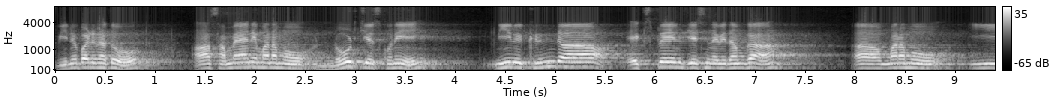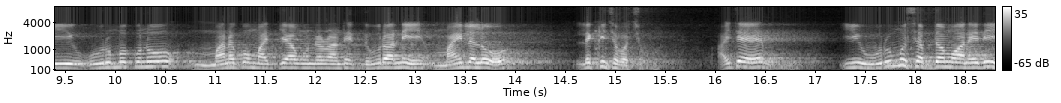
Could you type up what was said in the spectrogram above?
వినబడినదో ఆ సమయాన్ని మనము నోట్ చేసుకొని నేను క్రింద ఎక్స్ప్లెయిన్ చేసిన విధంగా మనము ఈ ఉరుముకును మనకు మధ్య ఉన్నటువంటి దూరాన్ని మైళ్ళలో లెక్కించవచ్చు. అయితే ఈ ఉరుము శబ్దము అనేది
